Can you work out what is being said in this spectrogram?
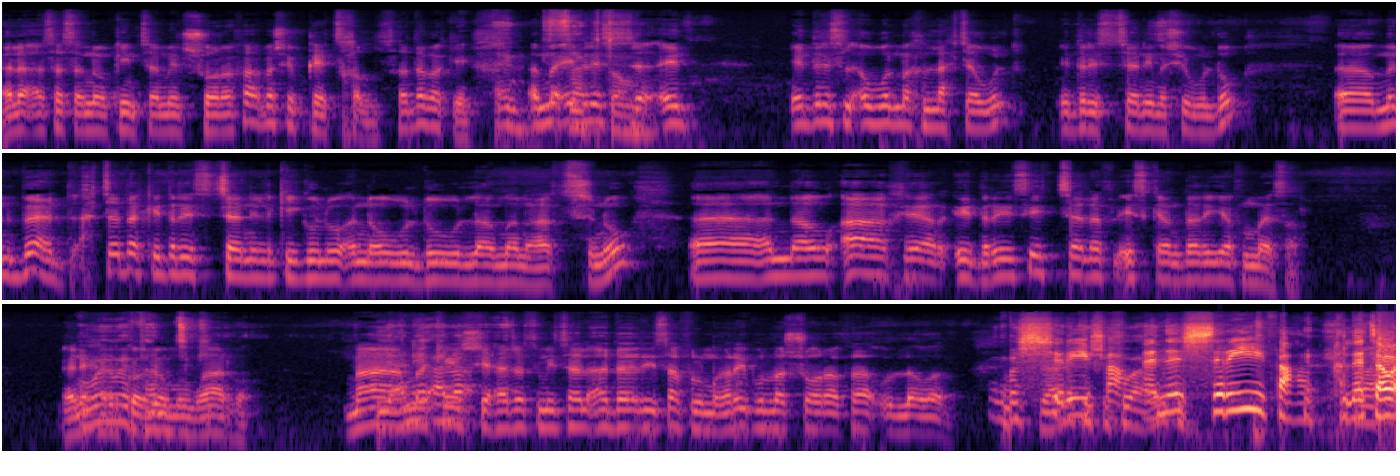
على أساس أنه كينتمي للشرفاء باش يبقى يتخلص. هذا ما كاين. أما ادريس إدريس الأول ما خلاه حتى ولد إدريس الثاني ماشي ولده آه، من بعد حتى ذاك إدريس الثاني اللي كيقولوا أنه ولده ولا ما نعرف شنو. آه، أنه آخر إدريسي تلا في الاسكندريه في مصر. يعني حركوا فهمتك. المغاربه ما يعني ما كاينش شي حاجة سميتها الأدارسة في المغرب ولا الشرفاء ولا والو. عليك- أنا الشريفة خلاتها آه،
